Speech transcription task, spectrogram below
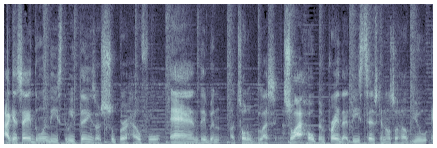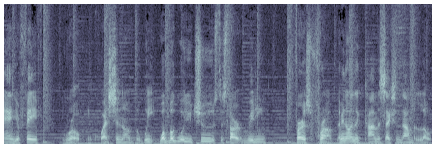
I can say doing these three things are super helpful and they've been a total blessing. So I hope and pray that these tips can also help you and your faith grow. In question of the week, what book will you choose to start reading first from? Let me know in the comment section down below.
